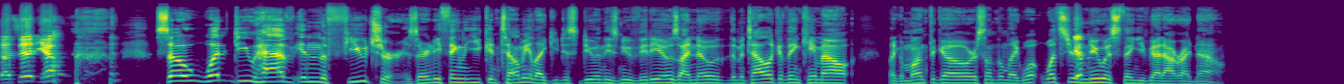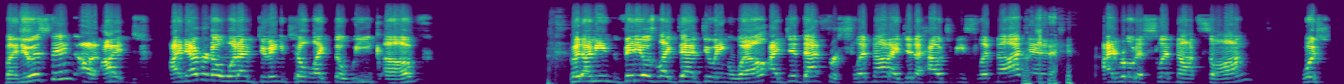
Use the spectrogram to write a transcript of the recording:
That's it, yeah. So, what do you have in the future? Is there anything that you can tell me? Like you just doing these new videos? I know the Metallica thing came out like a month ago or something. Like, what? What's your newest thing you've got out right now? My newest thing, uh, I I never know what I'm doing until like the week of. But I mean, videos like that doing well. I did that for Slipknot. I did a How to Be Slipknot, and I wrote a Slipknot song. Which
